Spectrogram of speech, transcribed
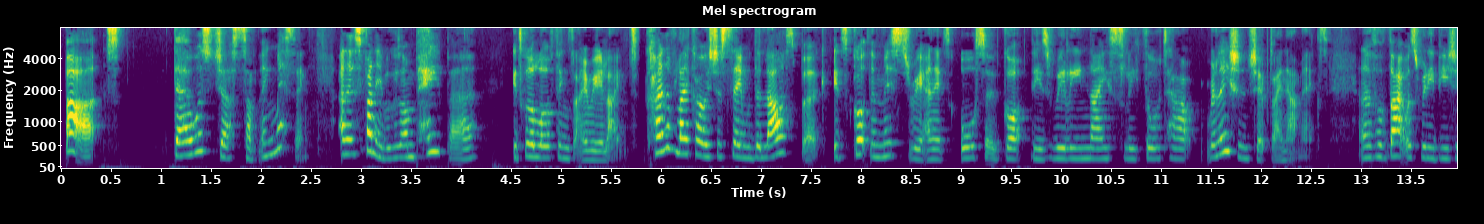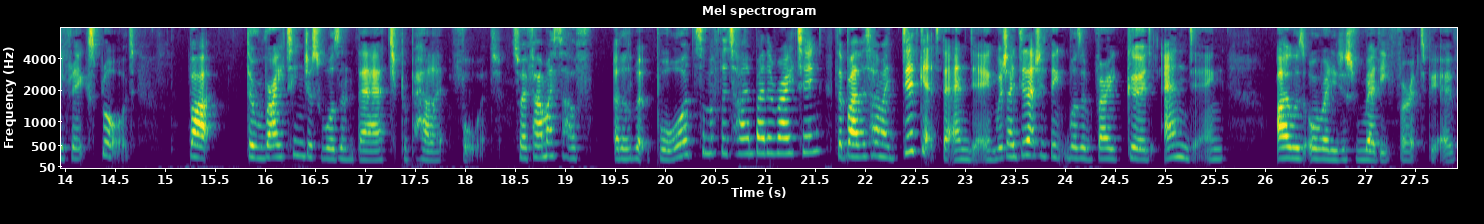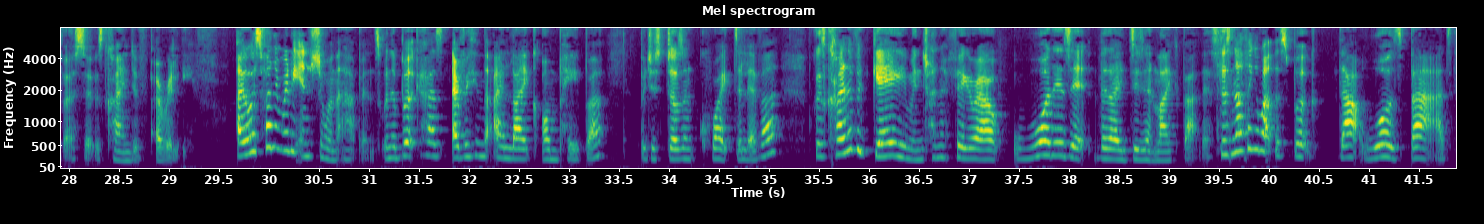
but there was just something missing. And it's funny because on paper, it's got a lot of things that I really liked. Kind of like I was just saying with the last book, it's got the mystery and it's also got these really nicely thought out relationship dynamics. And I thought that was really beautifully explored. But the writing just wasn't there to propel it forward. So I found myself a little bit bored some of the time by the writing. That by the time I did get to the ending, which I did actually think was a very good ending, I was already just ready for it to be over, so it was kind of a relief. I always find it really interesting when that happens, when a book has everything that I like on paper, but just doesn't quite deliver. Because it's kind of a game in trying to figure out what is it that I didn't like about this. There's nothing about this book that was bad,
